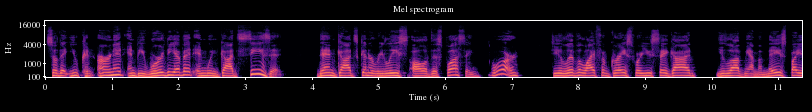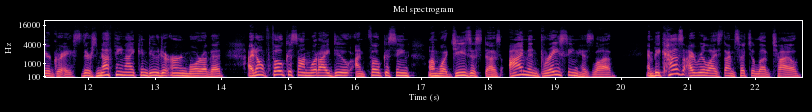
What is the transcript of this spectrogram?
so that you can earn it and be worthy of it. And when God sees it, then God's going to release all of this blessing. Or do you live a life of grace where you say, God, you love me. I'm amazed by your grace. There's nothing I can do to earn more of it. I don't focus on what I do. I'm focusing on what Jesus does. I'm embracing his love. And because I realized I'm such a loved child,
